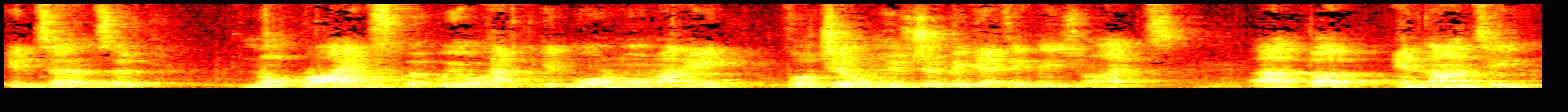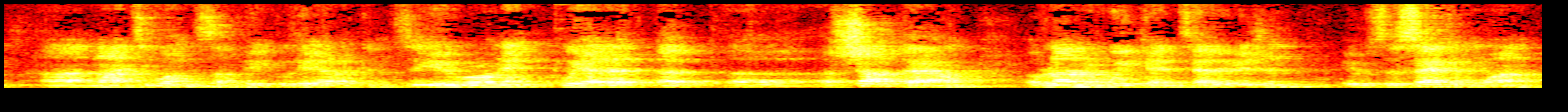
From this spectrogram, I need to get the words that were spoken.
in terms of not rights, but we all have to give more and more money for children who should be getting these rights. Uh, but in 1991, some people here I can see who were on it, we had a, a, a shutdown of London Weekend Television. It was the second one,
